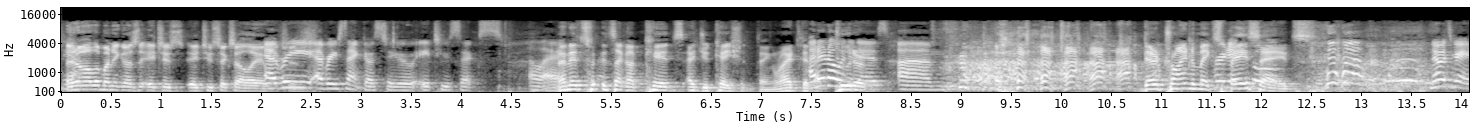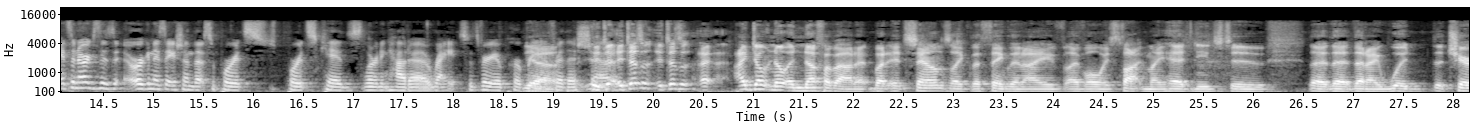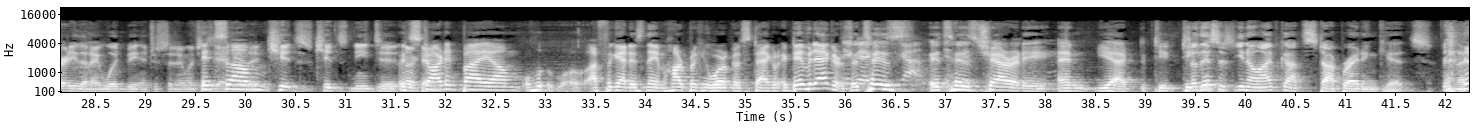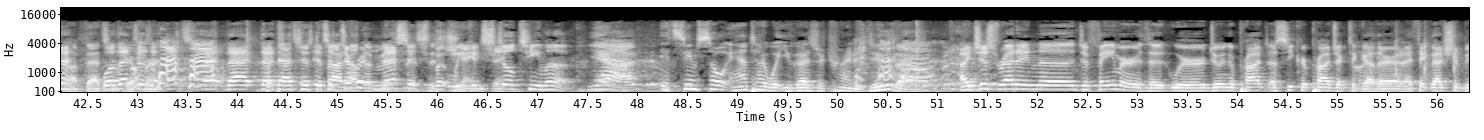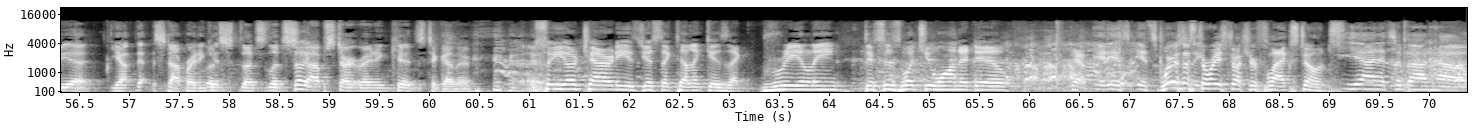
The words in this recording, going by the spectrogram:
And all the money goes to 826LA. Every which is, every cent goes to 826 LA. And it's it's like a kid's education thing, right? They I don't like know tutor- what it is. Um, They're trying to make Heard space cool. aids. no, it's great. It's an org- organization that supports supports kids learning how to write, so it's very appropriate yeah. for this show. It, it doesn't. It doesn't. I, I don't know enough about it, but it sounds like the thing that I've I've always thought in my head needs to. That, that, that I would the charity that I would be interested in, which is It's, the idea um, that kids kids need to. It okay. started by um, who, I forget his name, Heartbreaking Workers, Stagger. David Eggers. David it's Eggers, his. yeah. It's his charity, and yeah. T- t- So this is, you know, I've got stop writing kids. I don't know if that's Well, a that different- doesn't. That's that, that, that's, that's just it's about a how the different message, is but we can still team up. Yeah, it seems so anti what you guys are trying to do, though. I just read in uh, Defamer that we're doing a, pro- a secret project together, and I think that should be Yeah. Yeah, th- stop writing kids. Let's let's let's stop start writing kids together. So your charity is just like telling kids, like, really, this is what you want to do? Yeah. It is. It's Where's the story structure? Flagstones. Yeah, and it's about how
